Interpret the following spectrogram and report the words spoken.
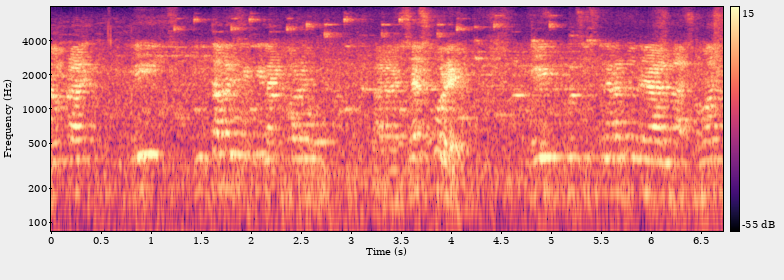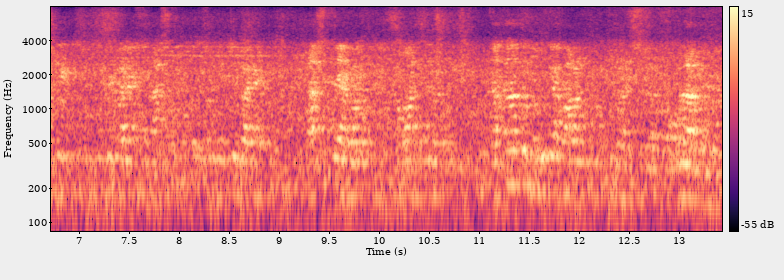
আমরা এই বিদ্যালয় থেকে লেখাপড়া আহ, শেষ করে এই পঁচিশ দিনের জন্য আল্লাহ সমাজকে কিছু দিতে পারে রাষ্ট্রকে কিছু দিতে পারে রাষ্ট্র এবং সমাজের যথাযথ ভূমিকা পালন করতে পারে সেটা কবলার মধ্যে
